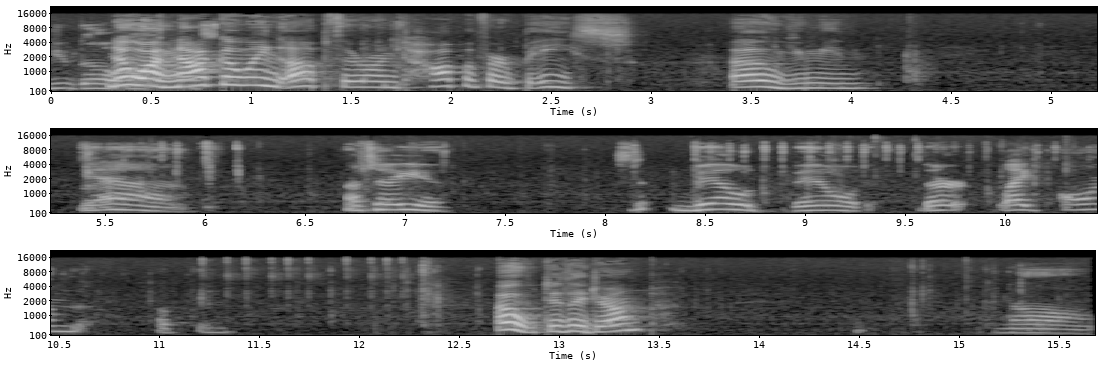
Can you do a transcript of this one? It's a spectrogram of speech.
You go. No, up. I'm not going up. They're on top of our base. Oh, you mean? Yeah, I'll tell you. Build, build. They're like on up Oh, did they jump? No.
